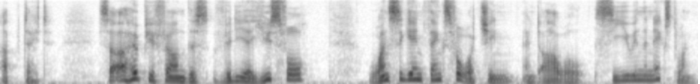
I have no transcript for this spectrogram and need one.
update. So I hope you found this video useful. Once again, thanks for watching, and I will see you in the next one.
